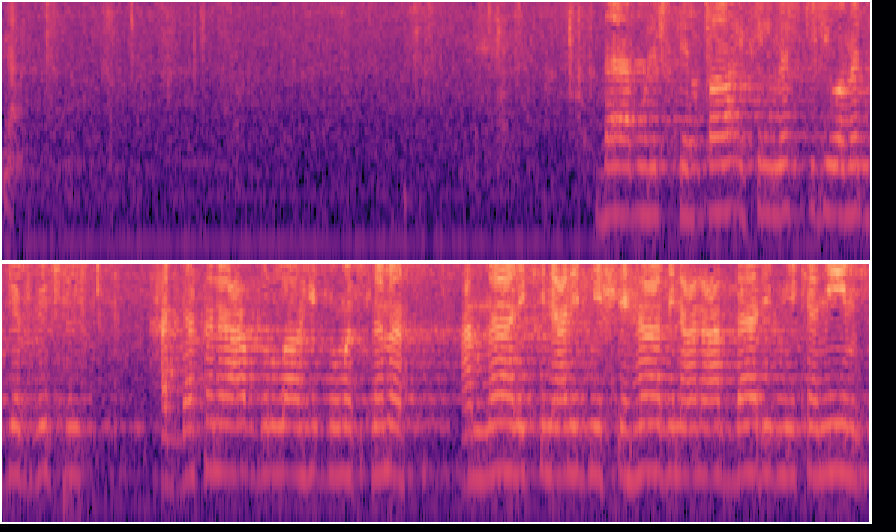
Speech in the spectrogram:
نعم. باب الاستلقاء في المسجد ومد الرجل. حدثنا عبد الله بن مسلمة عن مالك عن ابن شهاب عن عباد بن تميم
